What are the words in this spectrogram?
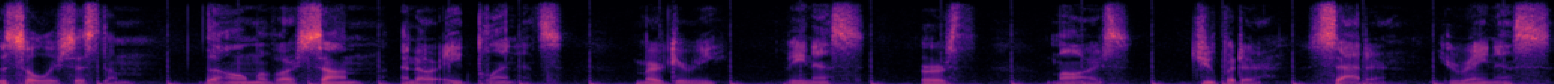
The solar system, the home of our sun and our eight planets Mercury, Venus, Earth, Mars, Jupiter, Saturn, Uranus,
